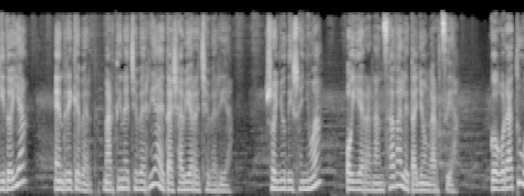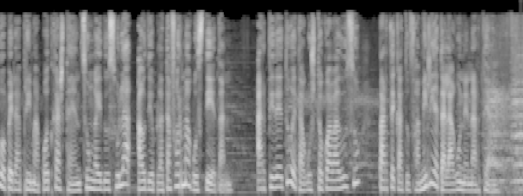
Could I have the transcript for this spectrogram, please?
Gidoia, Enrique Bert, Martin Etxeberria eta Xabier Etxeberria. Soinu diseinua, Oier Arantzabal eta Jon Gartzia. Gogoratu Opera Prima podcasta entzun gai duzula audioplataforma guztietan. Arpidetu eta gustokoa baduzu, partekatu familia eta lagunen artean.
